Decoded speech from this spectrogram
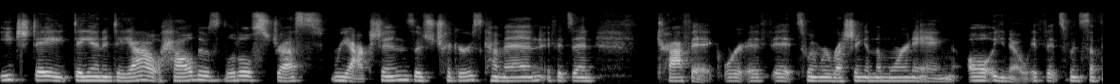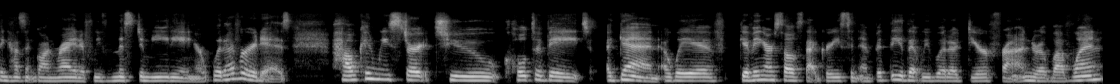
each day day in and day out how those little stress reactions those triggers come in if it's in traffic or if it's when we're rushing in the morning all you know if it's when something hasn't gone right if we've missed a meeting or whatever it is how can we start to cultivate again a way of giving ourselves that grace and empathy that we would a dear friend or a loved one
